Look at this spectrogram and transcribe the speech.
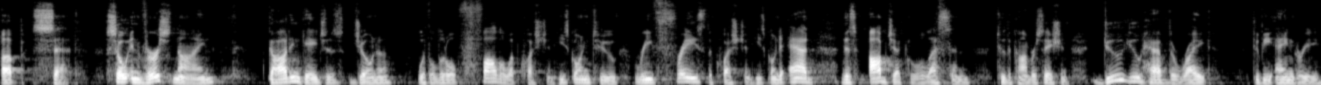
upset. So in verse 9, God engages Jonah with a little follow up question. He's going to rephrase the question, he's going to add this object lesson to the conversation. Do you have the right to be angry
